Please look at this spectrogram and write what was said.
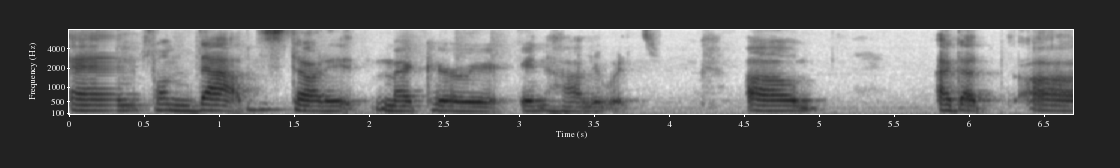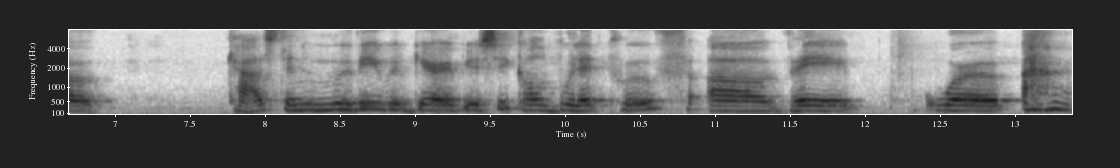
And from that started my career in Hollywood. Um, I got uh, cast in a movie with Gary Busey called Bulletproof. Uh, they were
